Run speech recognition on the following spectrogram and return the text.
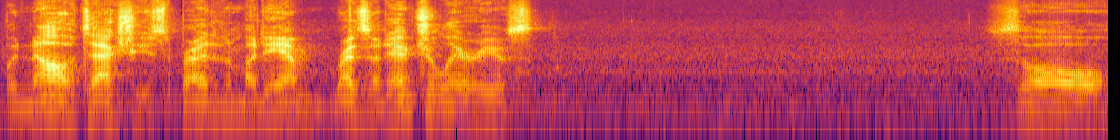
but now it's actually spread into my damn residential areas. So,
